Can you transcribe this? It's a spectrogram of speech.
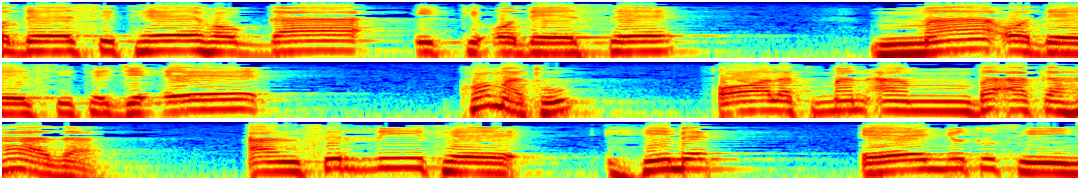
odeessitee hoggaa itti odeessee maa odeessite je'ee komatu qaalat man anba'aka haadha an sirrii tee hime eenyutu siin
